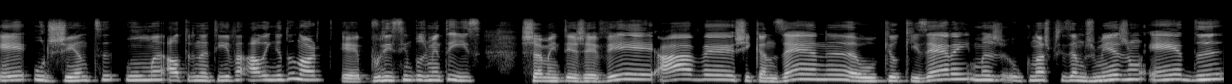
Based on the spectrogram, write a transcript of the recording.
é urgente uma alternativa à linha do Norte. É pura e simplesmente isso. Chamem TGV, AVE, Shikansen, o que quiserem, mas o que nós precisamos mesmo é de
